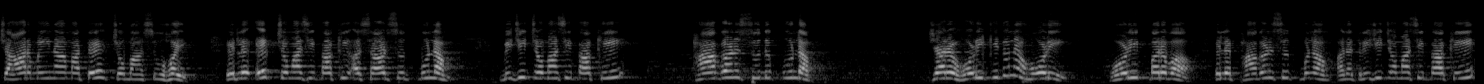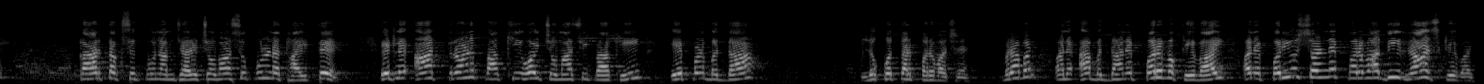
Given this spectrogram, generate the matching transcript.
ચાર મહિના માટે ચોમાસું હોય. એટલે એક ચોમાસી પાખી અષાઢ સુદ પૂનમ, બીજી ચોમાસી પાખી ફાગણ સુદ પૂનમ. જ્યારે હોળી કીધું ને હોળી હોળી પર્વ, એટલે ફાગણ સુદ પૂનમ અને ત્રીજી ચોમાસી પાખી કારતક સુદ પૂનમ, જ્યારે ચોમાસું પૂર્ણ થાય તે. એટલે આ ત્રણ પાખી હોય ચોમાસી પાખી, એ પણ બધા લોકોત્તર પર્વ છે. બરાબર? અને આ બધાને પર્વ કહેવાય અને પર્યુષણને પર્વાધિરાજ કહેવાય.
